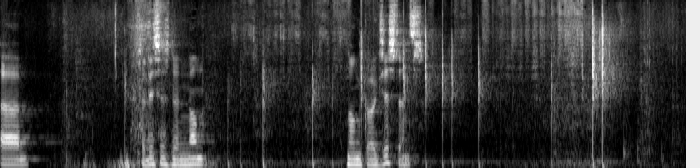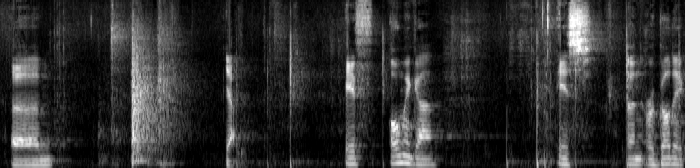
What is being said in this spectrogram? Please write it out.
Um, so this is the non non-coexistence. Um, yeah. If omega is an ergodic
